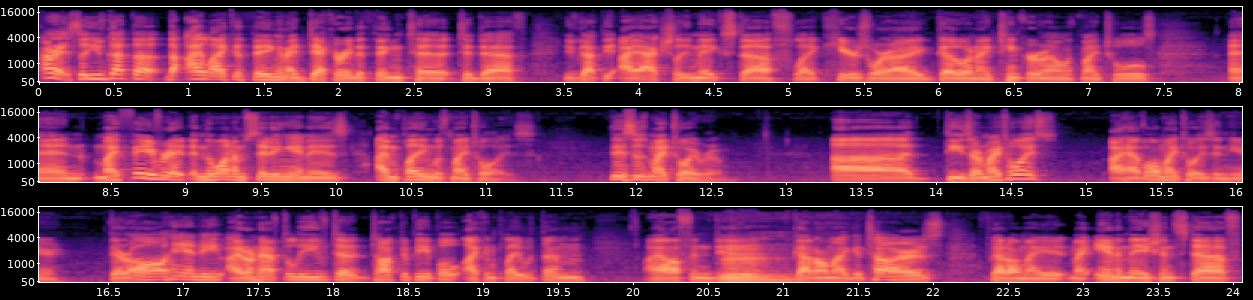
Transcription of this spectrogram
all right, so you've got the, the I like a thing and I decorate a thing to, to death. You've got the I actually make stuff, like here's where I go and I tinker around with my tools. And my favorite, and the one I'm sitting in, is I'm playing with my toys. This is my toy room. Uh, these are my toys. I have all my toys in here. They're all handy. I don't have to leave to talk to people. I can play with them. I often do. Got all my guitars. I've got all my my animation stuff.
